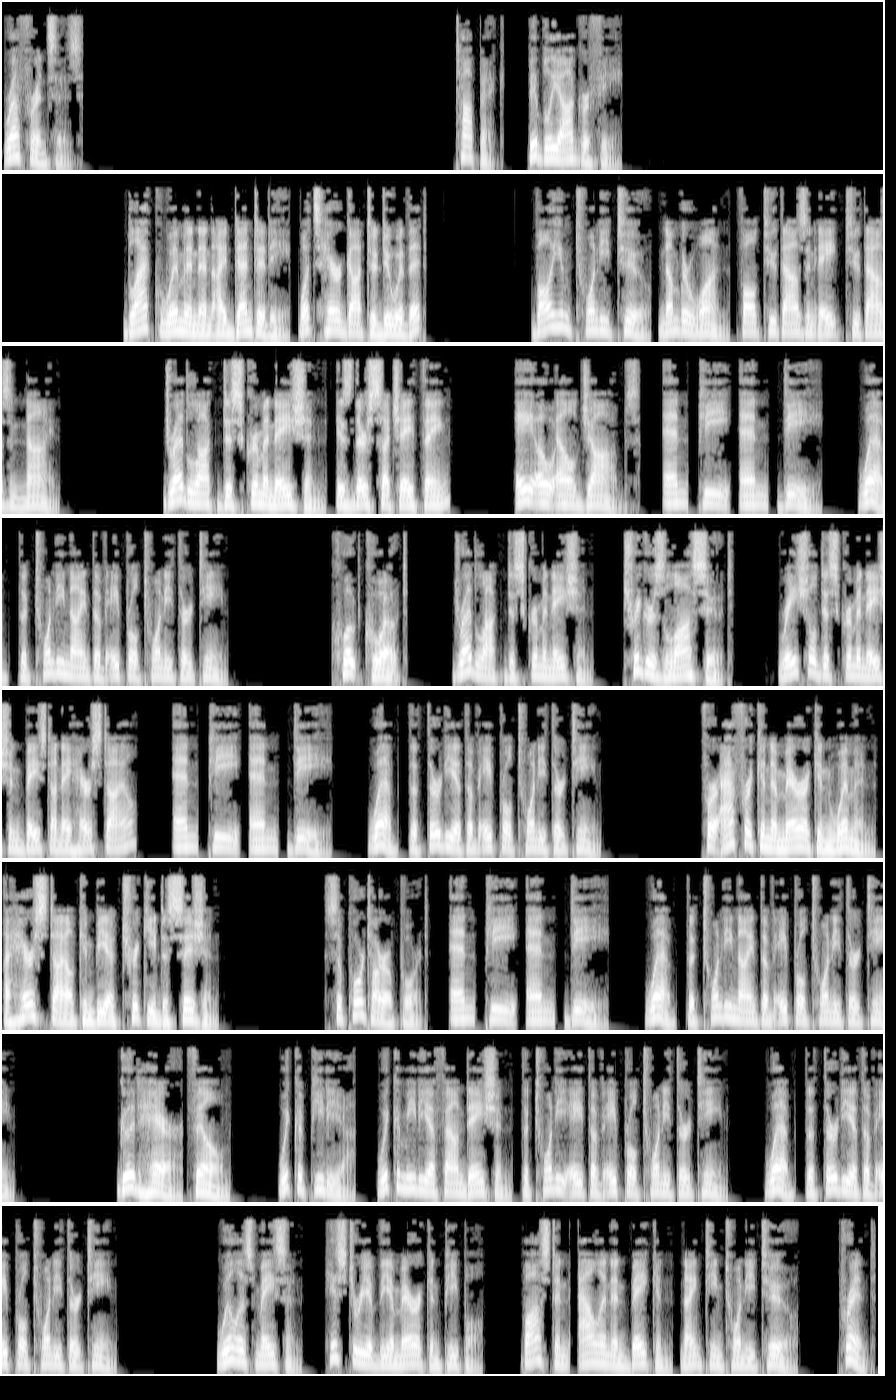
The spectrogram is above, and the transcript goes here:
References Bibliography Black Women and Identity, What's Hair Got to Do with It? Volume 22, Number 1, Fall 2008–2009. Dreadlock Discrimination, Is There Such a Thing? AOL Jobs. N. P. N. D. Web, 29 April 2013. Quote quote. Dreadlock discrimination. Triggers lawsuit. Racial discrimination based on a hairstyle? N. P. N. D. Web, 30 April 2013. For African American women, a hairstyle can be a tricky decision. Support our report. N. P. N. D. Web, 29 April 2013. Good Hair film. Wikipedia Wikimedia Foundation, the 28th of April 2013. Web, the 30th of April 2013. Willis Mason. History of the American People. Boston, Allyn and Bacon, 1922. Print.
